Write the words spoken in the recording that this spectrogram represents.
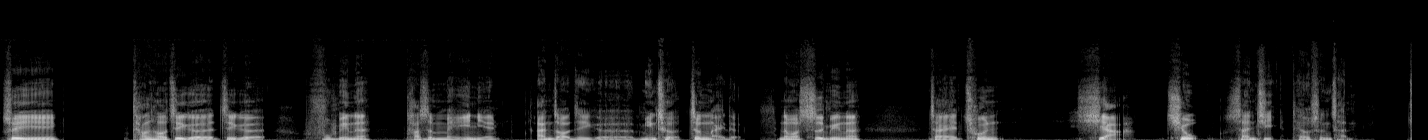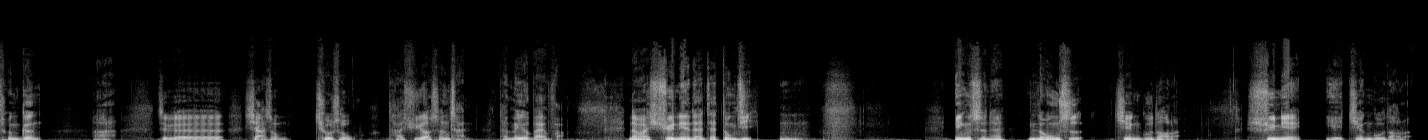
所以唐朝这个这个府兵呢，他是每一年按照这个名册征来的。那么士兵呢，在春夏秋三季，他要生产，春耕啊，这个夏种秋收，他需要生产，他没有办法。那么训练呢，在冬季，嗯，因此呢。农事兼顾到了，训练也兼顾到了，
